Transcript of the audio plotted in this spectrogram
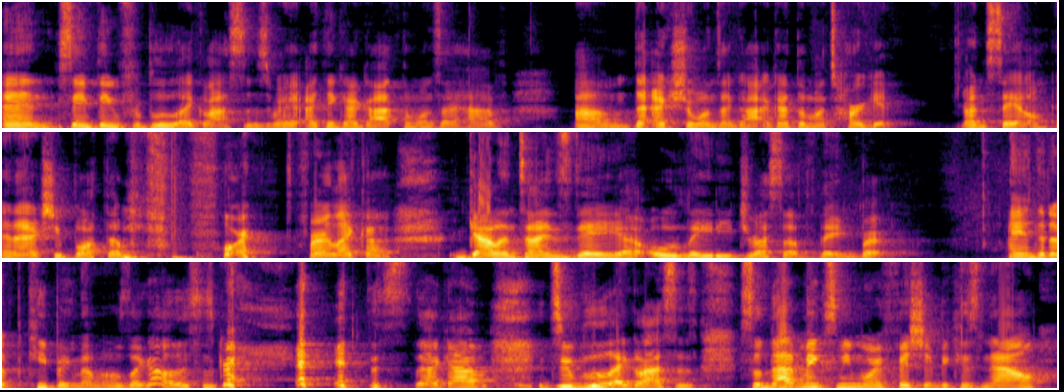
And same thing for blue light glasses, right? I think I got the ones I have um, the extra ones I got. I got them on Target on sale, and I actually bought them for for like a Valentine's Day uh, old lady dress up thing. But I ended up keeping them. I was like, oh, this is great. this, I have two blue light glasses, so that makes me more efficient because now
